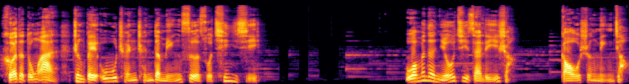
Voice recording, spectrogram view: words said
河的东岸正被乌沉沉的明色所侵袭。我们的牛系在篱上，高声鸣叫。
